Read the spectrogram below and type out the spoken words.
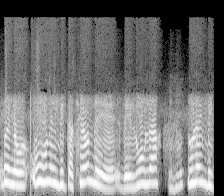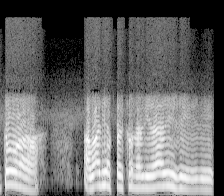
Bueno, hubo una invitación de, de Lula. Lula invitó a, a varias personalidades de,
